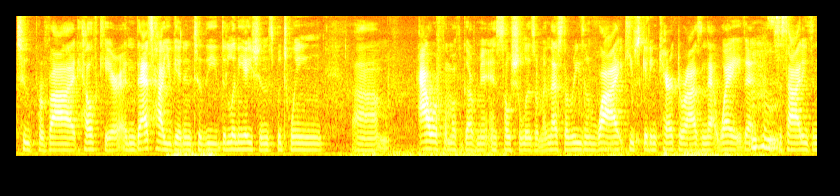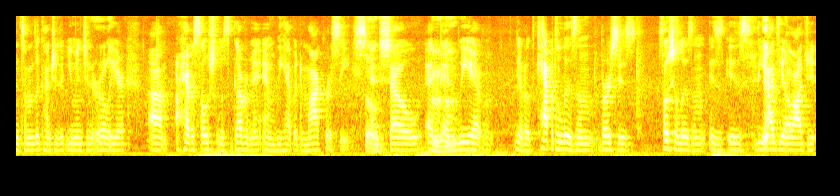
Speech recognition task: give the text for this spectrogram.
to provide health care, and that's how you get into the delineations between um, our form of government and socialism, and that's the reason why it keeps getting characterized in that way. That societies in some of the countries that you mentioned earlier um, have a socialist government, and we have a democracy, So- and so and and we have you know capitalism versus socialism is is the ideology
